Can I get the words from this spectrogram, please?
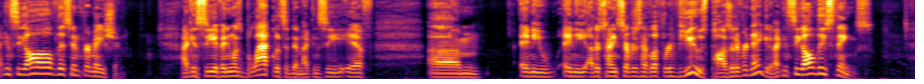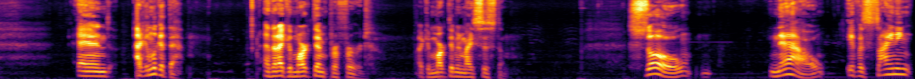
I can see all this information. I can see if anyone's blacklisted them. I can see if um, any any other signing services have left reviews, positive or negative. I can see all these things, and I can look at that, and then I can mark them preferred. I can mark them in my system. So now, if a signing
